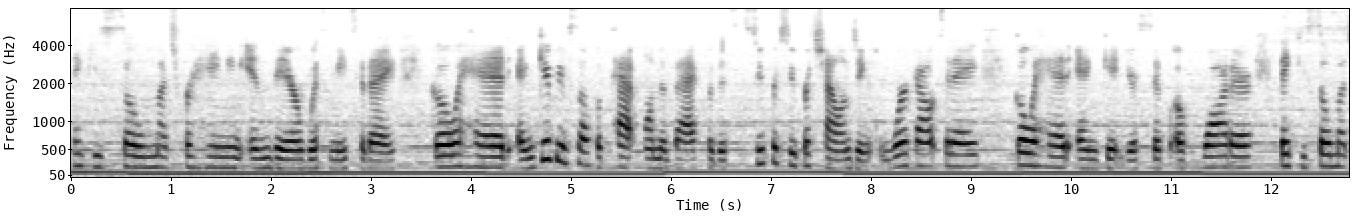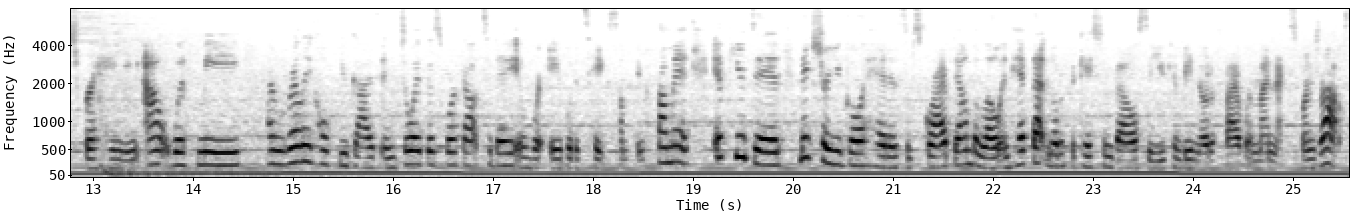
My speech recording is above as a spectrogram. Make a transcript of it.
Thank you so much for hanging in there with me today. Go ahead and give yourself a pat on the back for this super, super challenging workout today. Go ahead and get your sip of water. Thank you so much for hanging out with me. I really hope you guys enjoyed this workout today and were able to take something from it. If you did, make sure you go ahead and subscribe down below and hit that notification bell so you can be notified when my next one drops.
